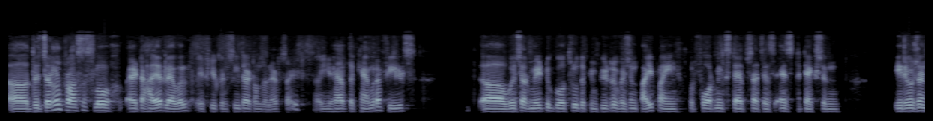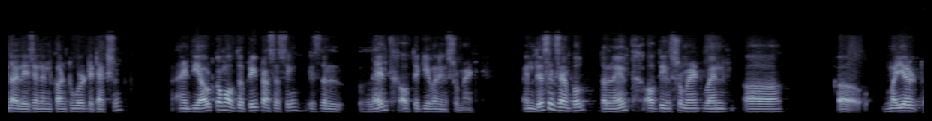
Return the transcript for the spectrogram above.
uh, the general process flow at a higher level, if you can see that on the left side, uh, you have the camera fields, uh, which are made to go through the computer vision pipeline, performing steps such as edge detection, erosion dilation, and contour detection. And the outcome of the pre-processing is the length of the given instrument. In this example, the length of the instrument when uh, uh, measured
